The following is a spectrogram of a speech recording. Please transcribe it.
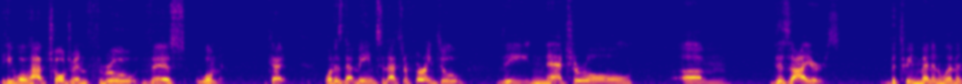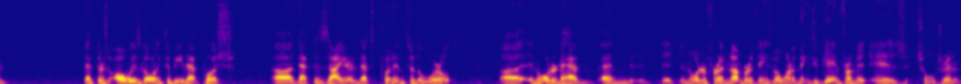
he will have children through this woman. Okay, what does that mean? So that's referring to the natural um, desires between men and women that there's always going to be that push uh, that desire that's put into the world uh, in order to have, and in order for a number of things, but one of the things you gain from it is children.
